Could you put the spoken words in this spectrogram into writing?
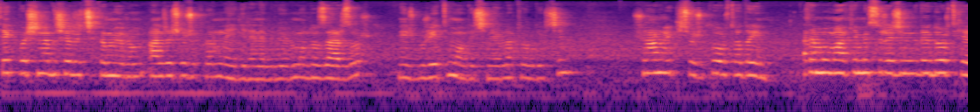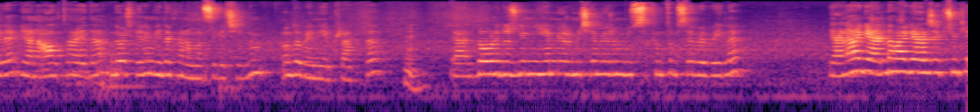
Tek başına dışarı çıkamıyorum. Ancak çocuklarımla ilgilenebiliyorum. O da zar zor. Mecburiyetim olduğu için, evlat olduğu için. Şu an iki çocukla ortadayım. Zaten bu mahkeme sürecinde de dört kere yani altı ayda dört kere mide kanaması geçirdim. O da beni yıprattı. Yani doğru düzgün yiyemiyorum, içemiyorum bu sıkıntım sebebiyle. Yani ha geldi ha gelecek çünkü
